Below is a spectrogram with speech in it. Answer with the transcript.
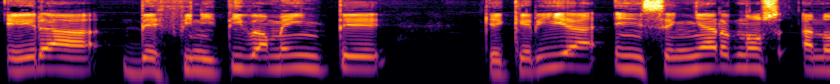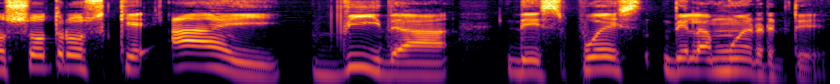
era definitivamente que quería enseñarnos a nosotros que hay vida después de la muerte.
